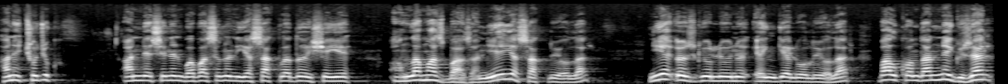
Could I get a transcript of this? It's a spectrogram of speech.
Hani çocuk annesinin babasının yasakladığı şeyi anlamaz bazen. Niye yasaklıyorlar? Niye özgürlüğünü engel oluyorlar? Balkondan ne güzel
